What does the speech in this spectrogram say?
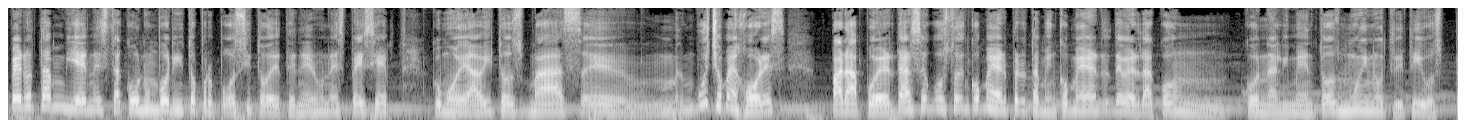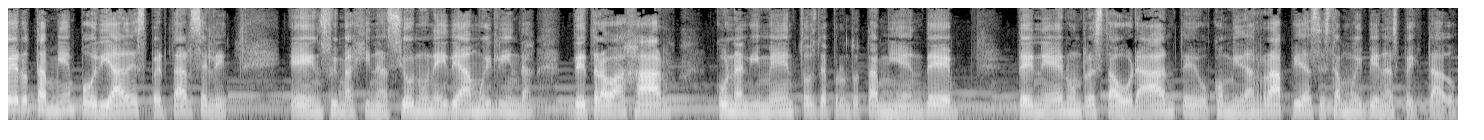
pero también está con un bonito propósito de tener una especie como de hábitos más, eh, mucho mejores para poder darse gusto en comer, pero también comer de verdad con, con alimentos muy nutritivos. Pero también podría despertársele en su imaginación una idea muy linda de trabajar con alimentos, de pronto también de tener un restaurante o comidas rápidas está muy bien aspectado.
